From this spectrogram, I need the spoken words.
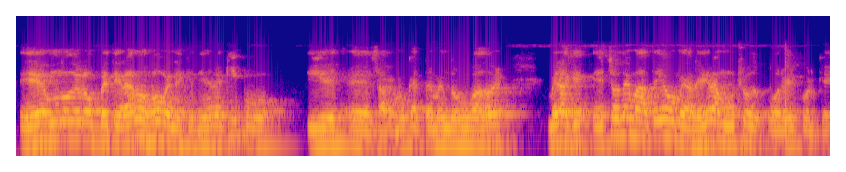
es, uno de los veteranos jóvenes que tiene el equipo y eh, sabemos que es tremendo jugador. Mira, que esto de Mateo me alegra mucho por él porque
